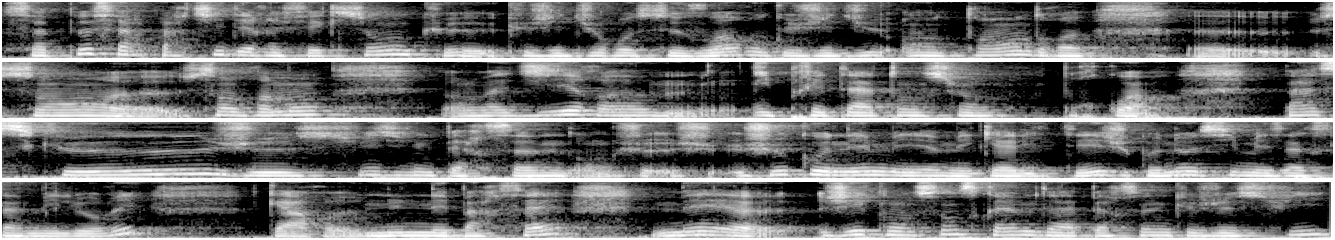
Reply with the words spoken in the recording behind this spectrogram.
ça peut faire partie des réflexions que, que j'ai dû recevoir ou que j'ai dû entendre euh, sans, euh, sans vraiment, on va dire, euh, y prêter attention. Pourquoi? Parce que je suis une personne, donc je, je, connais mes, mes, qualités, je connais aussi mes axes à améliorer car euh, nul n'est parfait, mais euh, j'ai conscience quand même de la personne que je suis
